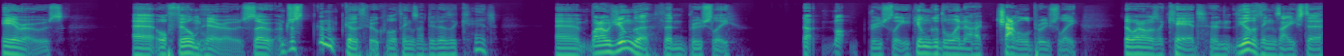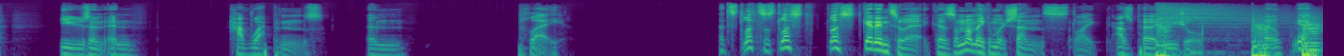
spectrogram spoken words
heroes uh, or film heroes. So I'm just gonna go through a couple of things I did as a kid um, when I was younger than Bruce Lee. No, not Bruce Lee. Younger than when I channeled Bruce Lee. So when I was a kid, and the other things I used to use and, and have weapons and play. Let's let's let's let's get into it because I'm not making much sense, like as per usual. So yeah,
